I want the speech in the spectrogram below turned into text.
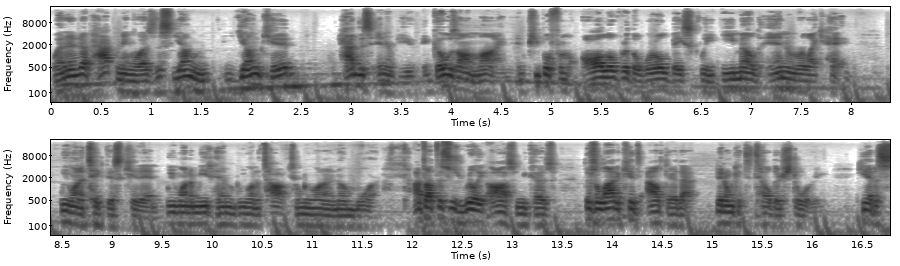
What ended up happening was this young young kid had this interview. It goes online, and people from all over the world basically emailed in and were like, "Hey, we want to take this kid in. We want to meet him. We want to talk to him. We want to know more." I thought this was really awesome because there's a lot of kids out there that they don't get to tell their story. He had a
